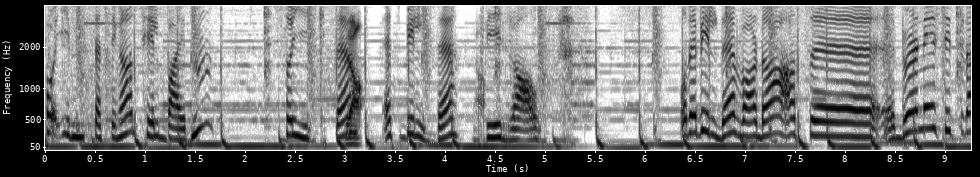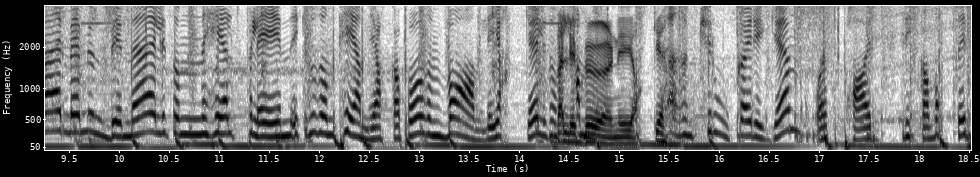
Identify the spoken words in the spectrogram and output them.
på innsettinga til Biden så gikk det Ja. et bilde viralt. Og det bildet var da at uh, Bernie sitter der med munnbindet, litt sånn helt plain, ikke noe sånn penjakka på, sånn vanlig jakke. Sånn Veldig Bernie-jakke. ja, sånn kroka i ryggen og et par strikka votter.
